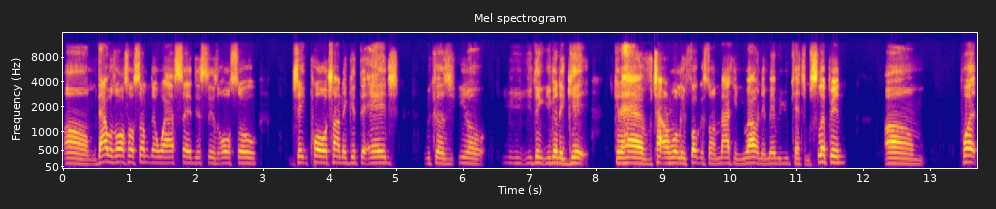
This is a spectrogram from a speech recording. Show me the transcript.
Um, that was also something where I said this is also Jake Paul trying to get the edge because you know you, you think you're gonna get gonna have Tyron Woodley focused on knocking you out, and then maybe you catch him slipping. Um, but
